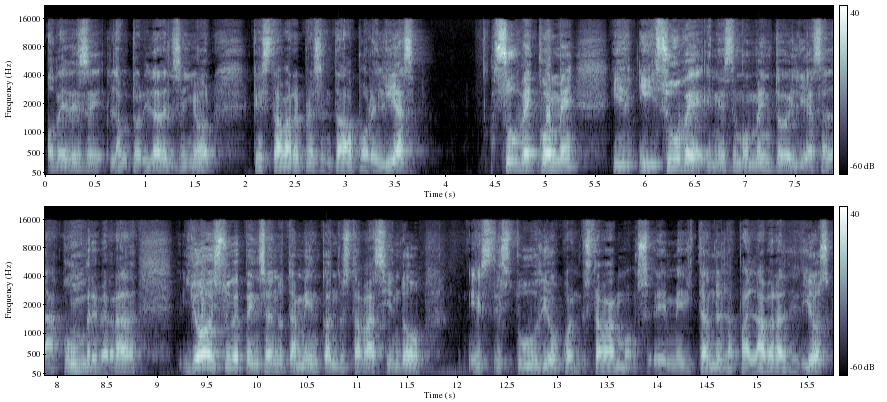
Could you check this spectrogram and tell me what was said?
obedece la autoridad del Señor que estaba representada por Elías sube, come y, sube en ese momento Elías a la cumbre, ¿verdad? Yo estuve pensando también cuando estaba haciendo este estudio, cuando estábamos eh, meditando en la palabra de Dios,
